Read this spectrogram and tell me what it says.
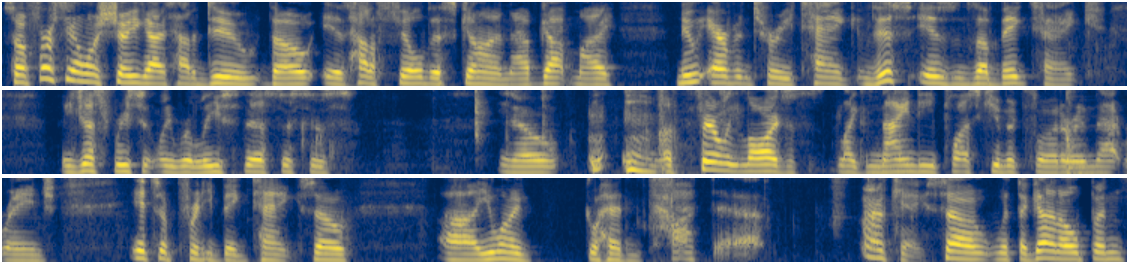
So first thing I want to show you guys how to do though is how to fill this gun. I've got my new Air Venturi tank. This is the big tank. They just recently released this. This is, you know, a fairly large, it's like 90 plus cubic foot or in that range. It's a pretty big tank. So uh, you want to go ahead and cock that. Okay, so with the gun open,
